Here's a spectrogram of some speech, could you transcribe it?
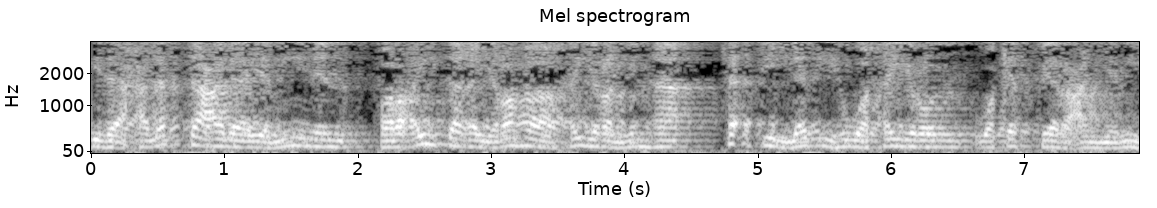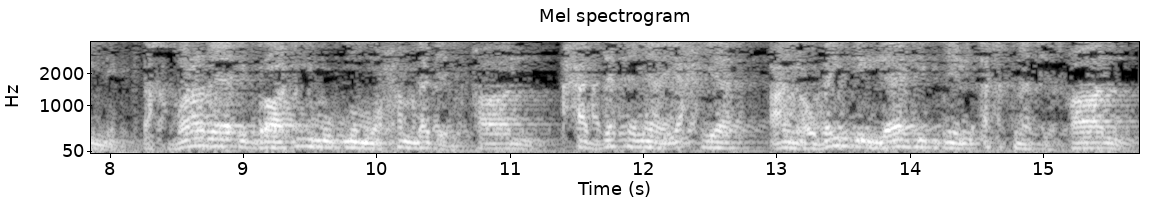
إذا حلفت على يمين فرأيت غيرها خيرا منها فأت الذي هو خير وكفر عن يمينك. أخبرنا إبراهيم بن محمد قال حدثنا يحيى عن عبيد الله بن الأخنس قال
